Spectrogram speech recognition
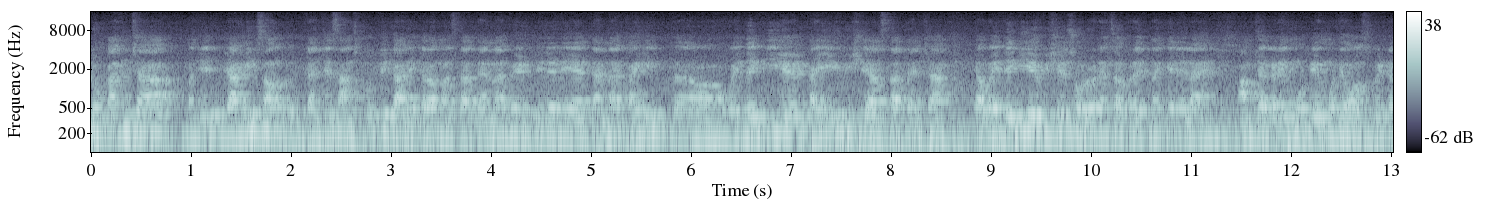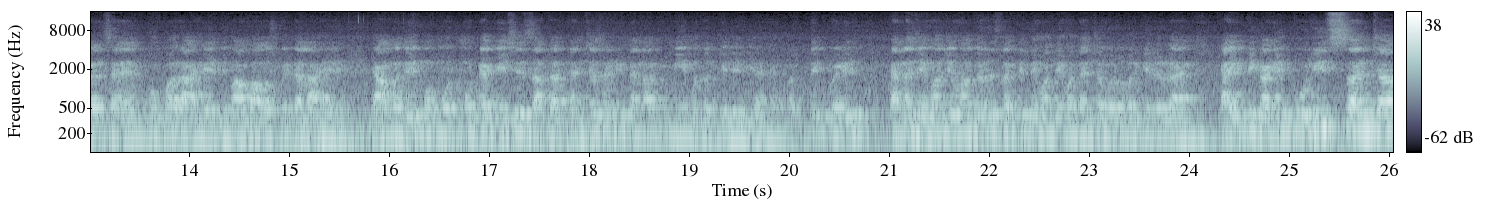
लोकांच्या म्हणजे ज्याही सं त्यांचे सांस्कृतिक कार्यक्रम असतात त्यांना भेट दिलेली आहे त्यांना काही वैद्यकीय काही विषय असतात त्यांच्या त्या वैद्यकीय विषय सोडवण्याचा प्रयत्न केलेला आहे. आमच्याकडे मोठे मोठे हॉस्पिटल्स आहेत कुपर आहे बाबा हॉस्पिटल आहे. यामध्ये मो मोठमोठ्या केसेस जातात. त्यांच्यासाठी त्यांना मी मदत केलेली आहे. प्रत्येक वेळी त्यांना जेव्हा जेव्हा गरज लागते तेव्हा तेव्हा त्यांच्याबरोबर गेलेलो आहे. काही ठिकाणी पोलिसांच्या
